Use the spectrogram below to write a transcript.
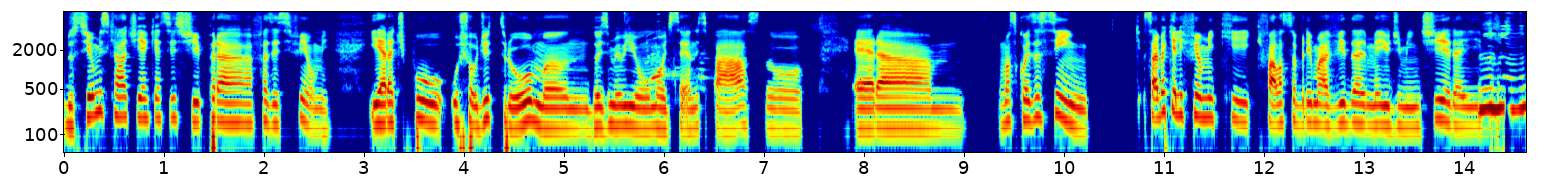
dos filmes que ela tinha que assistir pra fazer esse filme. E era tipo o show de Truman, 2001, Odisseia no Espaço. Era umas coisas assim. Sabe aquele filme que, que fala sobre uma vida meio de mentira e, Uhum.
